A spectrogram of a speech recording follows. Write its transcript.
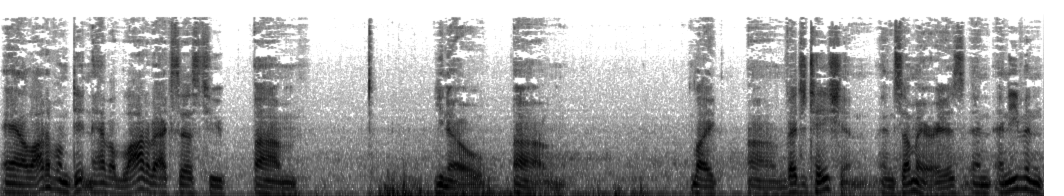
And a lot of them didn't have a lot of access to, um, you know, um, like um, vegetation in some areas. And, and even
